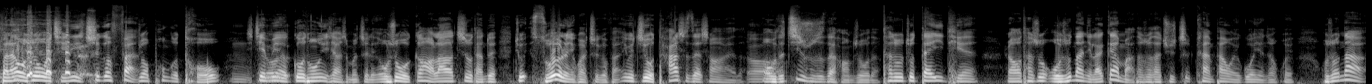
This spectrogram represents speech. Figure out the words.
本来我说我请你吃个饭，要碰个头，嗯见面沟通一下什么之类的。我说我刚好拉到技术团队，就所有人一块吃个饭，因为只有他是在上海的，哦哦我的技术是在杭州的。他说就待一天，然后他说我说那你来干嘛？他说他去吃看潘玮柏演唱会。我说那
